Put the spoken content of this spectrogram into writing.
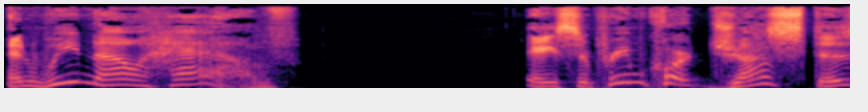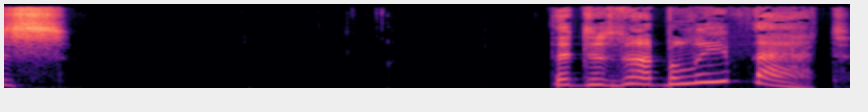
And we now have a Supreme Court justice that does not believe that.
